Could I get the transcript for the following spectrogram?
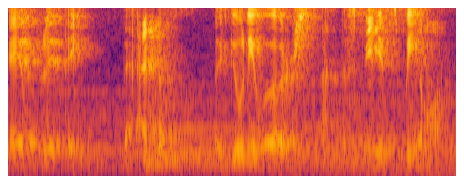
everything the atom, the universe, and the space beyond.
